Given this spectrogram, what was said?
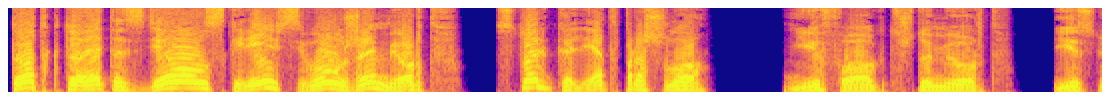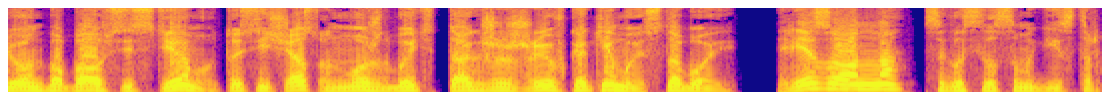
Тот, кто это сделал, скорее всего, уже мертв. Столько лет прошло. Не факт, что мертв. Если он попал в систему, то сейчас он может быть так же жив, как и мы с тобой. Резонно, согласился магистр.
